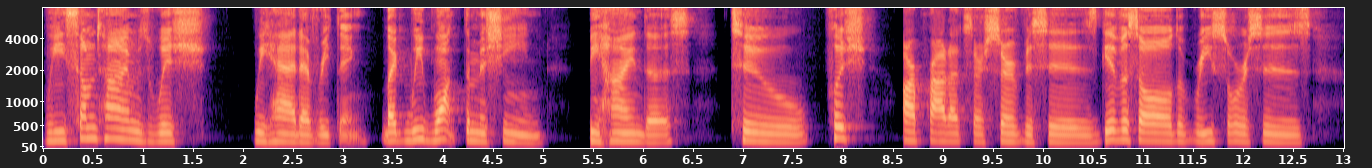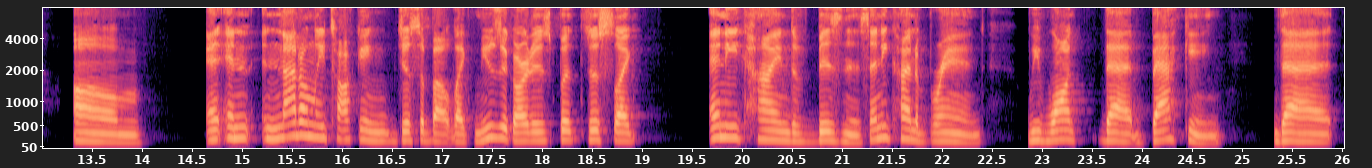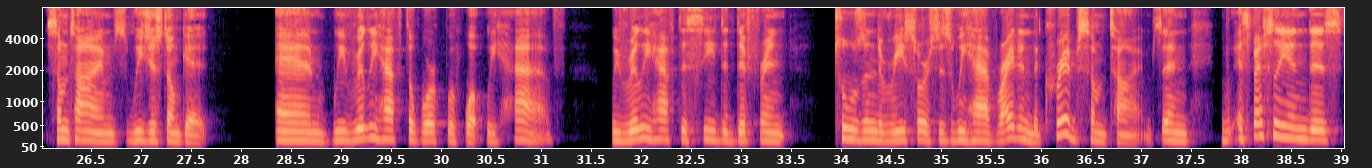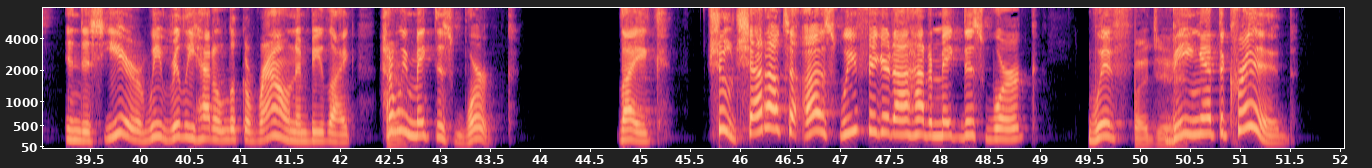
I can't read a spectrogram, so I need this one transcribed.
we sometimes wish we had everything. Like we want the machine behind us to push our products, our services, give us all the resources. Um, and, and, and not only talking just about like music artists, but just like any kind of business, any kind of brand. We want that backing that sometimes we just don't get. And we really have to work with what we have. We really have to see the different tools and the resources we have right in the crib sometimes. And especially in this in this year, we really had to look around and be like, how do we make this work? Like, shoot, shout out to us. We figured out how to make this work with legit. being at the crib.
